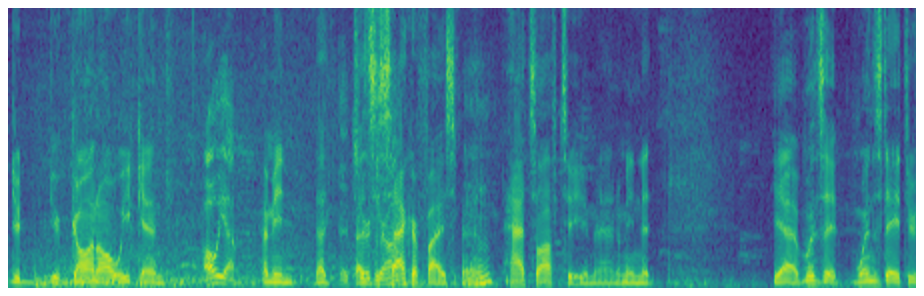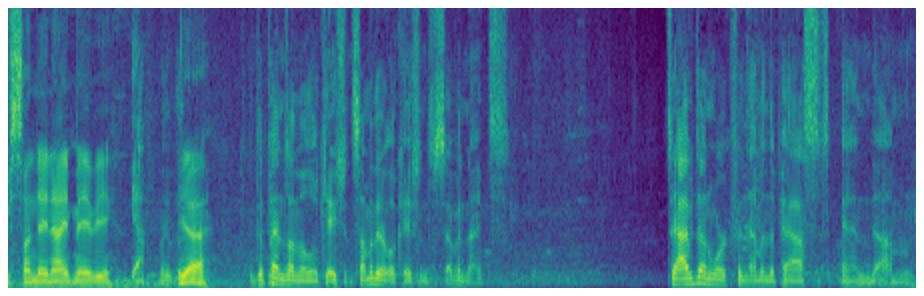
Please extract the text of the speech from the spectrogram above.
you're you're gone all weekend. oh yeah I mean, that It's that's a job. sacrifice, man. Hats off to you, man. I mean, it, yeah. Was it Wednesday through Sunday night, maybe? yeah It- Yeah. It depends on the location. Some of their locations are seven nights. See, I've done work for them in the past, and um,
